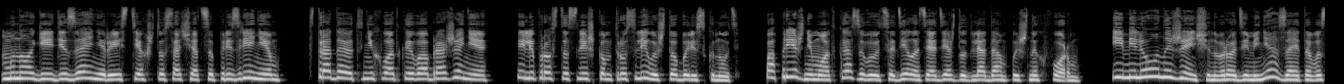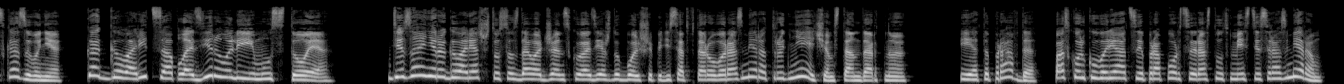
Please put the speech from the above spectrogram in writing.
Многие дизайнеры из тех, что сочатся презрением, страдают нехваткой воображения или просто слишком трусливы, чтобы рискнуть, по-прежнему отказываются делать одежду для дам пышных форм. И миллионы женщин вроде меня за это высказывание, как говорится, аплодировали ему стоя. Дизайнеры говорят, что создавать женскую одежду больше 52 размера труднее, чем стандартную. И это правда, поскольку вариации пропорций растут вместе с размером,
